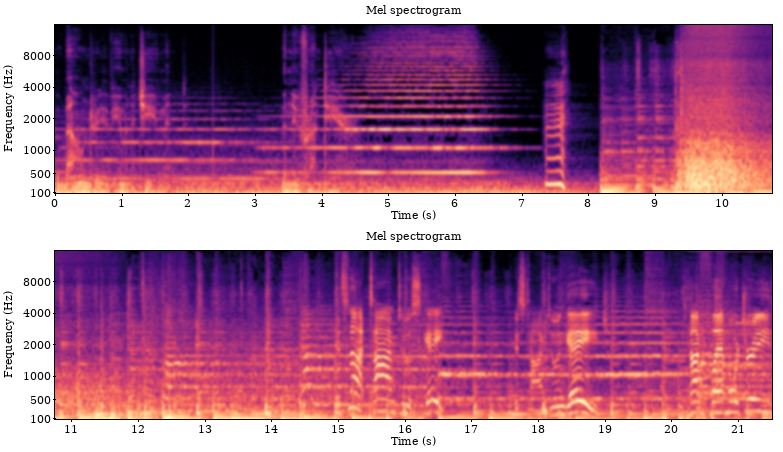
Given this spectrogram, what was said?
the boundary of human achievement, the new frontier. Hmm. It's not time to escape. It's time to engage. It's time to plant more trees.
